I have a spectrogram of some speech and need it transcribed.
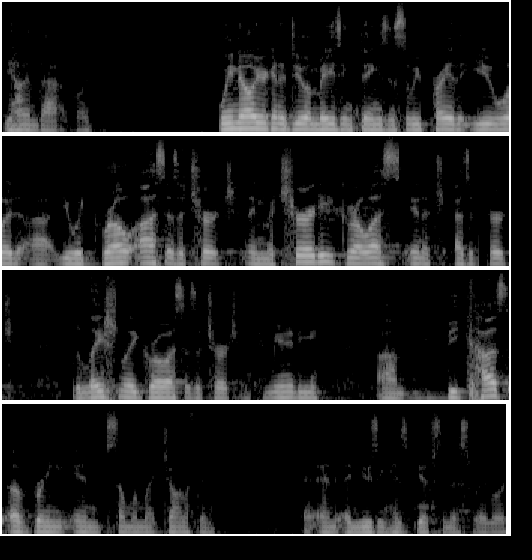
behind that, Lord. We know you're going to do amazing things, and so we pray that you would, uh, you would grow us as a church in maturity, grow us in a ch- as a church relationally, grow us as a church in community um, because of bringing in someone like Jonathan and, and using his gifts in this way, Lord.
